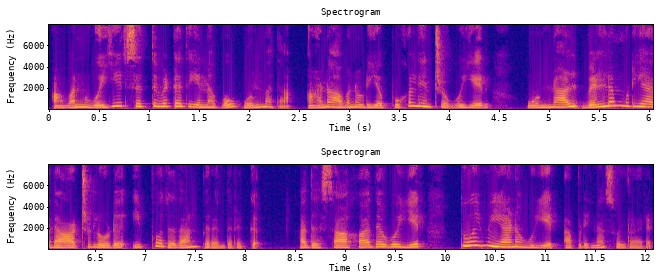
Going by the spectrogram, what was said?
அவன் உயிர் செத்து விட்டது என்னவோ உண்மைதான். ஆனா அவனுடைய புகழ் என்ற உயிர் உன்னால் வெல்ல முடியாத ஆற்றலோடு இப்போதுதான் பிறந்திருக்கு. அது சாகாத உயிர் தூய்மையான உயிர் அப்படின்னு சொல்றாரு.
